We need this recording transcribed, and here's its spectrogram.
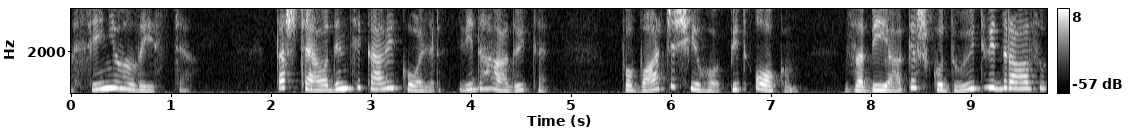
осіннього листя. Та ще один цікавий колір. Відгадуйте. Побачиш його під оком. Забіяки шкодують відразу,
